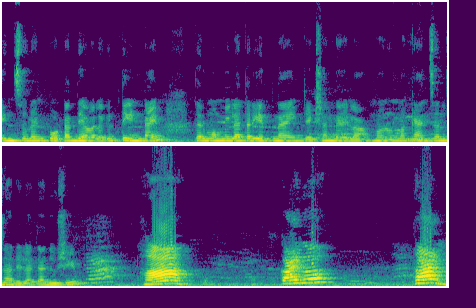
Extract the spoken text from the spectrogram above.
इन्सुलिन पोटात द्यावं लागेल तीन टाईम तर मम्मीला तर येत नाही इंजेक्शन द्यायला. म्हणून मग कॅन्सल झालेलं त्या दिवशी. हां! काय ग? थांब.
